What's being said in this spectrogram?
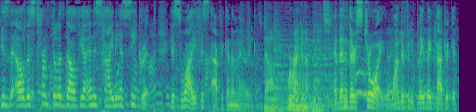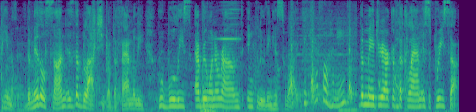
He's the eldest from Philadelphia and is hiding a secret. His wife is African American. Down. We're racking up minutes. And then there's Troy, wonderfully played by Patrick Epino. The middle son is the black sheep of the family who bullies everyone around, including his wife. Be careful, honey. The matriarch of the clan is Prisa,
